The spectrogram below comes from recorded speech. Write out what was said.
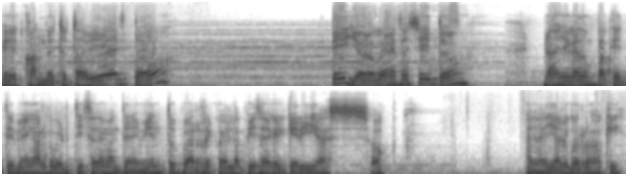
Es cuando esto está abierto. Pillo lo que necesito. Nos ha llegado un paquete. Ven al cobertizo de mantenimiento para recoger la pieza que querías. Hay algo rojo aquí.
